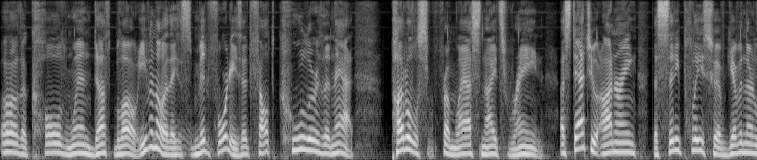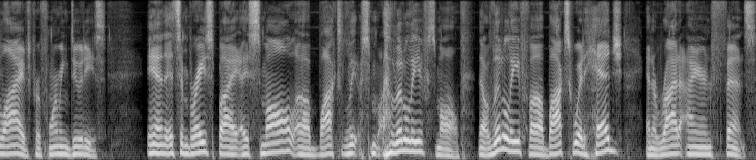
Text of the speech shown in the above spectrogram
Oh, the cold wind doth blow. Even though it's mid 40s, it felt cooler than that. Puddles from last night's rain. A statue honoring the city police who have given their lives performing duties and it's embraced by a small uh, box, little leaf, small, no, little leaf uh, boxwood hedge and a wrought iron fence.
